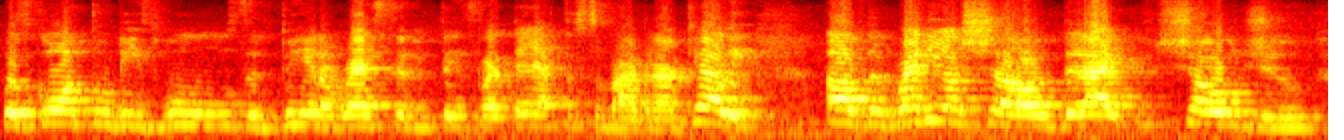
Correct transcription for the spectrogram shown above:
was going through these woos and being arrested and things like that after surviving R. Kelly. Of the radio show that I showed you,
